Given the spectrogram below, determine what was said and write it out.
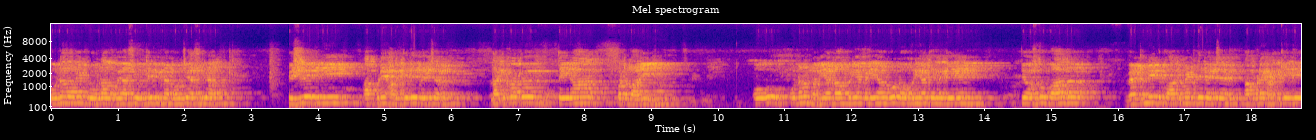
ਉਹਨਾਂ ਦਾ ਵੀ ਪ੍ਰੋਗਰਾਮ ਹੋਇਆ ਸੀ, ਉੱਥੇ ਵੀ ਮੈਂ ਪਹੁੰਚਿਆ ਸੀਗਾ। ਪਿਛਲੇ ਦਿਨੀ ਆਪਣੇ ਹਲਕੇ ਦੇ ਵਿੱਚ ਲਗਭਗ 13 ਪਟਵਾਰੀ, ਉਹ ਉਹਨਾਂ ਨੂੰ ਨਵੀਆਂ ਨੌਕਰੀਆਂ ਮਿਲੀਆਂ, ਉਹ ਨੌਕਰੀਆਂ ਤੇ ਲੱਗੇ ਨੇ ਤੇ ਉਸ ਤੋਂ ਬਾਅਦ ਵੈਟਰਨਰੀ ਡਿਪਾਰਟਮੈਂਟ ਦੇ ਵਿੱਚ ਆਪਣੇ ਹਲਕੇ ਦੇ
